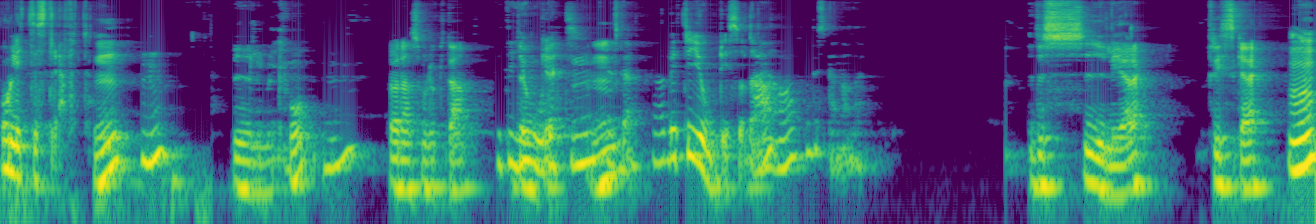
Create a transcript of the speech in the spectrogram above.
Och lite strävt. Mm. Mm. Vin nummer två. Det var den som luktade Lite jordigt. Mm, Mm. det. Ja, lite jordig sådär. Ja, det blir spännande. lite syrligare, friskare. Mm.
